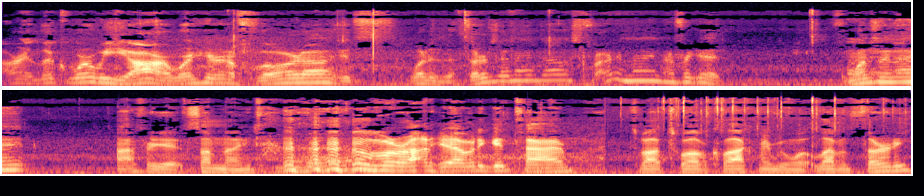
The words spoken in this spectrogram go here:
All right, look where we are. We're here in Florida. It's, what is it, Thursday night, Dallas? Friday night? I forget. Friday Wednesday night? night? I forget, some night. We're out here having a good time. It's about 12 o'clock, maybe what, 11.30.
